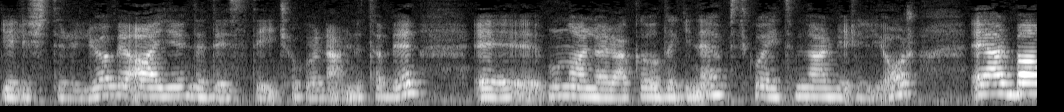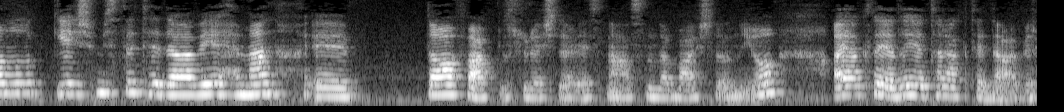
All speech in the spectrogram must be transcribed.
geliştiriliyor ve ailenin de desteği çok önemli tabii. E, bunlarla alakalı da yine psiko eğitimler veriliyor. Eğer bağımlılık gelişmişse tedaviye hemen e, daha farklı süreçler esnasında başlanıyor. Ayakta ya da yatarak tedavi.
